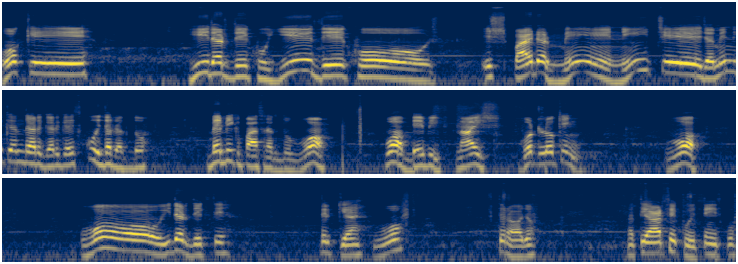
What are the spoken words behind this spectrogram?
ओके। इधर देखो, ये देखो। स्पाइडर में नीचे ज़मीन के अंदर गिर गया। इसको इधर रख दो। बेबी के पास रख दो। वाह वाह, बेबी नाइस गुड लुकिंग वाह वो इधर देखते इधर क्या है? वो इधर आ जाओ। हथियार से खोजते हैं इसको।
